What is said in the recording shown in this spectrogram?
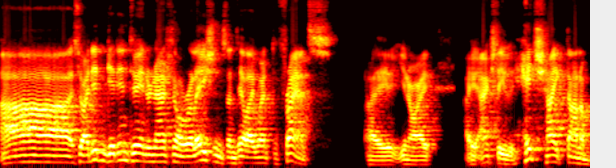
Uh, so I didn't get into international relations until I went to France. I you know, I I actually hitchhiked on a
